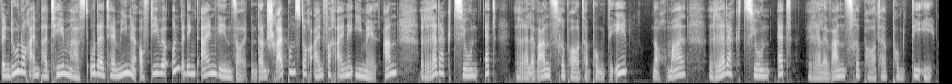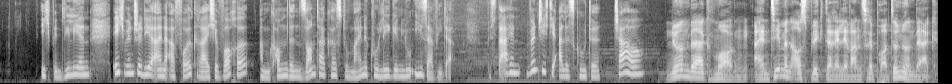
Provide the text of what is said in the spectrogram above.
wenn du noch ein paar Themen hast oder Termine, auf die wir unbedingt eingehen sollten, dann schreib uns doch einfach eine E-Mail an redaktion.relevanzreporter.de. Nochmal redaktion.relevanzreporter.de. Ich bin Lilian. Ich wünsche dir eine erfolgreiche Woche. Am kommenden Sonntag hörst du meine Kollegin Luisa wieder. Bis dahin wünsche ich dir alles Gute. Ciao. Nürnberg morgen. Ein Themenausblick der Relevanzreporter Nürnberg.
